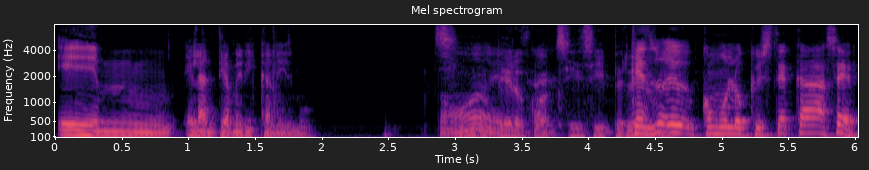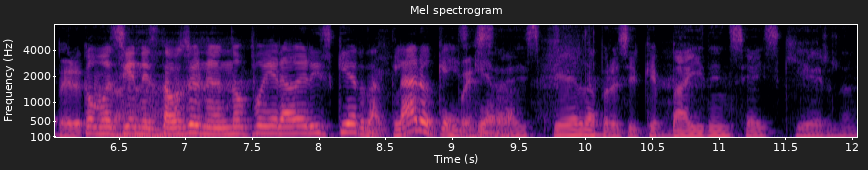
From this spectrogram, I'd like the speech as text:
em, el antiamericanismo. Sí, pero con- sí, sí, pero Que es eh, como lo que usted acaba de hacer. Pero- como si en ah. Estados Unidos no pudiera haber izquierda. Claro que hay pues izquierda. a izquierda, pero decir que Biden sea izquierda.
